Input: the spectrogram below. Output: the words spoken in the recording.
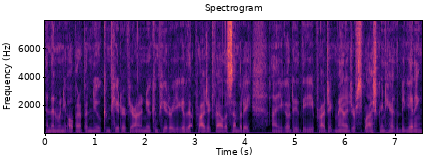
and then when you open up a new computer, if you're on a new computer, you give that project file to somebody. Uh, you go to the Project Manager splash screen here at the beginning.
